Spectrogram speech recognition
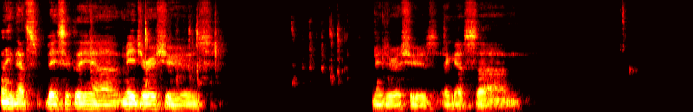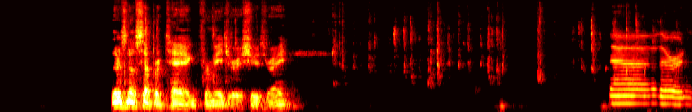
I think that's basically uh, major issues. Major issues, I guess. um, There's no separate tag for major issues, right? No, there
